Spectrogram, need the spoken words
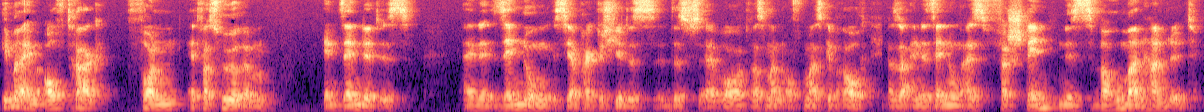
immer im Auftrag von etwas Höherem entsendet ist. Eine Sendung ist ja praktisch hier das, das äh, Wort, was man oftmals gebraucht. Also eine Sendung als Verständnis, warum man handelt.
